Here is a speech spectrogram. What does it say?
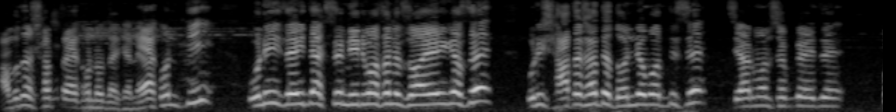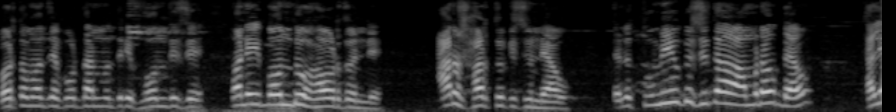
আমাদের স্বার্থ এখনও দেখেন এখন কি? উনি যেই দেখছে নির্বাচনে জয় হয়ে গেছে, উনি সাথে সাথে ধন্যবাদ দিছে। চেয়ারম্যান সাহেবকে এই যে বর্তমান যে প্রধানমন্ত্রী ফোন দিছে মানে বন্ধু হওয়ার জন্যে। আরও স্বার্থ কিছু নেও। তাহলে তুমিও কিছু দাও, আমরাও দাও। খালি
